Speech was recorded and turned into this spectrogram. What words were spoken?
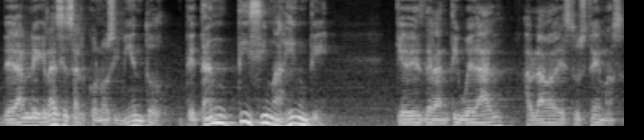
de darle gracias al conocimiento de tantísima gente que desde la antigüedad hablaba de estos temas,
